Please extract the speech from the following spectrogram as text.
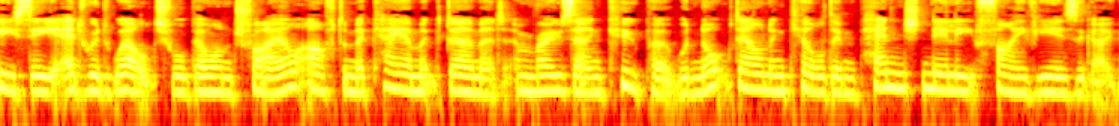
PC Edward Welch will go on trial after Makayah McDermott and Roseanne Cooper were knocked down and killed in Penge nearly five years ago.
